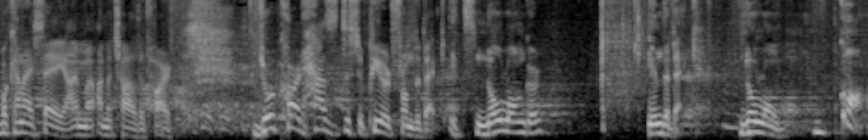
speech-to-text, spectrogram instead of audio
What can I say? I'm a, I'm a child at heart. Your card has disappeared from the deck. It's no longer in the deck. No longer. Gone.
